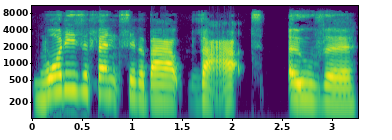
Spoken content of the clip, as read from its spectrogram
what is offensive about that over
